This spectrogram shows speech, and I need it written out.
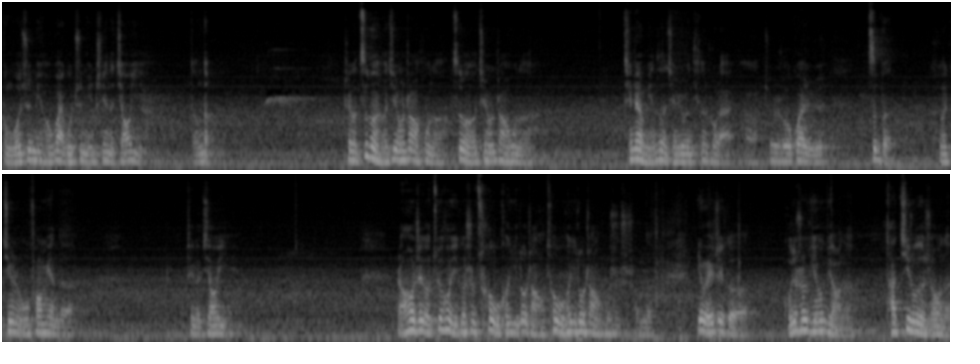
本国居民和外国居民之间的交易啊，等等。这个资本和金融账户呢，资本和金融账户呢，听这个名字其实就能听得出来啊，就是说关于资本和金融方面的这个交易。然后这个最后一个是错误和遗漏账户，错误和遗漏账户是指什么呢？因为这个国际收支平衡表呢，它记录的时候呢，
